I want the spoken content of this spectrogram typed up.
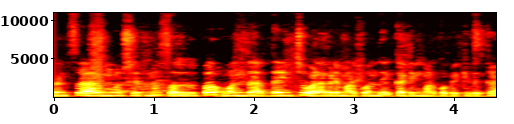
ಫ್ರೆಂಡ್ಸ್ ಆರ್ಮೋಲ್ ಶೇಪ್ನ ಸ್ವಲ್ಪ ಒಂದು ಅರ್ಧ ಇಂಚು ಒಳಗಡೆ ಮಾಡ್ಕೊಂಡು ಕಟಿಂಗ್ ಮಾಡ್ಕೋಬೇಕು ಇದಕ್ಕೆ.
